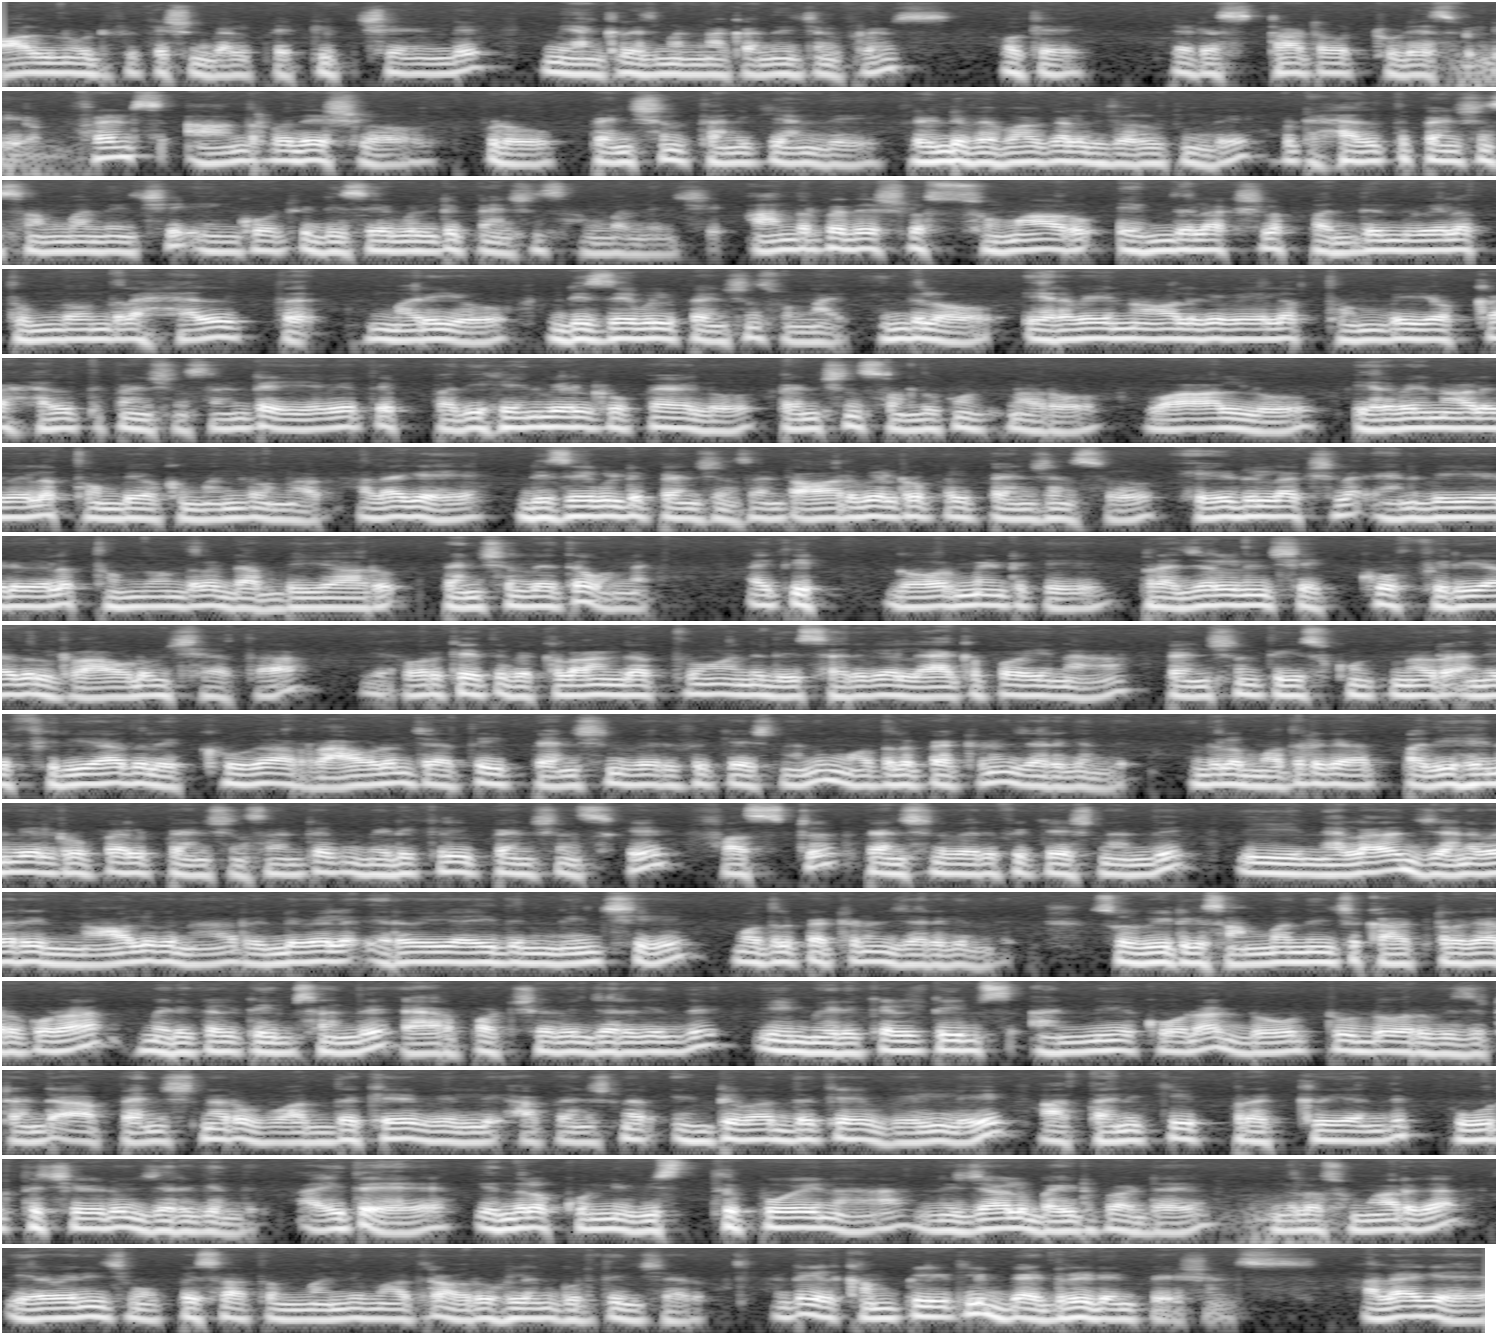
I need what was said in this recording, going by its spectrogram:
ఆల్ నోటిఫికేషన్ బెల్పై క్లిక్ చేయండి. మీ ఎంకరేజ్మెంట్ నాకు అందించండి friends. Okay let start our today's video friends ఆంధ్రప్రదేశ్లో ఇప్పుడు పెన్షన్ తనిఖీ అంది. రెండు విభాగాలకు జరుగుతుంది. ఒకటి హెల్త్ పెన్షన్ సంబంధించి ఇంకోటి డిసేబిలిటీ పెన్షన్ సంబంధించి. ఆంధ్రప్రదేశ్లో సుమారు ఎనిమిది లక్షల పద్దెనిమిది వేల తొమ్మిది వందల హెల్త్ మరియు డిజేబుల్ పెన్షన్స్ ఉన్నాయి. ఇందులో ఇరవై నాలుగు వేల తొంభై ఒక్క హెల్త్ పెన్షన్స్ అంటే ఏవైతే పదిహేను వేల రూపాయలు పెన్షన్స్ అందుకుంటున్నారో వాళ్ళు ఇరవై నాలుగు వేల తొంభై ఒక్క మంది ఉన్నారు. అలాగే డిసేబిలిటీ పెన్షన్స్ అంటే ఆరు వేల రూపాయల పెన్షన్స్ ఏడు లక్షల ఎనభై ఏడు వేల తొమ్మిది వందల డెబ్బై ఆరు పెన్షన్లు అయితే ఉన్నాయి. అయితే గవర్నమెంట్కి ప్రజల నుంచి ఎక్కువ ఫిర్యాదులు రావడం చేత ఎవరికైతే వికలాంగత్వం అనేది సరిగా లేకపోయినా పెన్షన్ తీసుకుంటున్నారు అనే ఫిర్యాదులు ఎక్కువగా రావడం చేత ఈ పెన్షన్ వెరిఫికేషన్ అనేది మొదలు పెట్టడం జరిగింది. ఇందులో మొదటగా పదిహేను వేల రూపాయల పెన్షన్స్ అంటే మెడికల్ పెన్షన్స్కి ఫస్ట్ పెన్షన్ వెరిఫికేషన్ అంది ఈ నెల జనవరి నాలుగున రెండు వేల ఇరవై ఐదు నుంచి మొదలు పెట్టడం జరిగింది. సో వీటికి సంబంధించి కలెక్టర్ గారు కూడా మెడికల్ టీమ్స్ అనేది ఏర్పాటు చేయడం జరిగింది. ఈ మెడికల్ టీమ్స్ అన్నీ కూడా డోర్ టు డోర్ విజిట్. అంటే ఆ పెన్షనర్ వద్దకే వెళ్ళి ఆ పెన్షనర్ ఇంటి వద్దకే వెళ్ళి ఆ తనిఖీ ప్రక్రియ అనేది పూర్తి చేయడం జరిగింది. అయితే ఇందులో కొన్ని విస్తుపోయిన నిజాలు బయటపడ్డాయి. ఇందులో సుమారుగా ఇరవై నుంచి ముప్పై శాతం మంది మాత్రం అర్హులని గుర్తించారు. అంటే వీళ్ళు కంప్లీట్లీ బెడ్ రిడెన్ పేషెంట్స్. అలాగే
